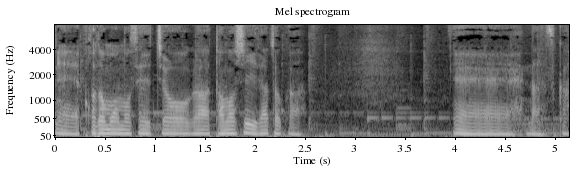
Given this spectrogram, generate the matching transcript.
えー、子供の成長が楽しいだとか、えー、なんですか、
